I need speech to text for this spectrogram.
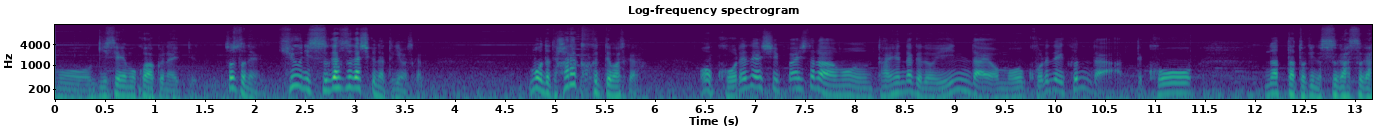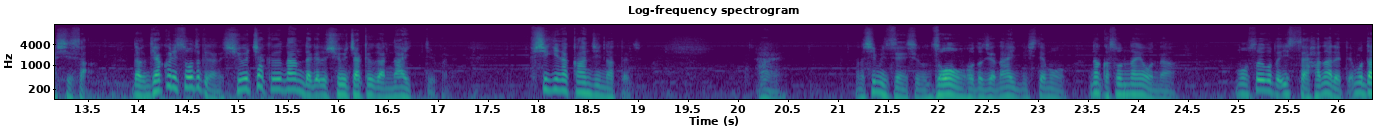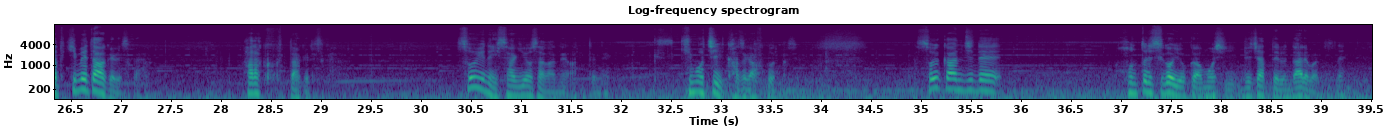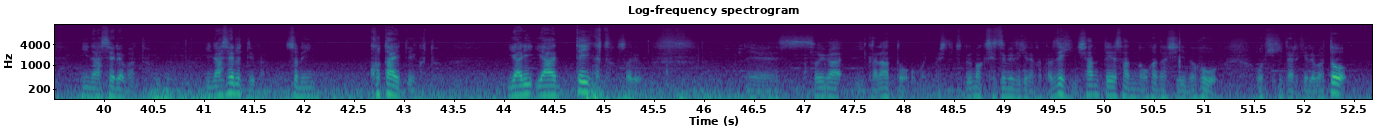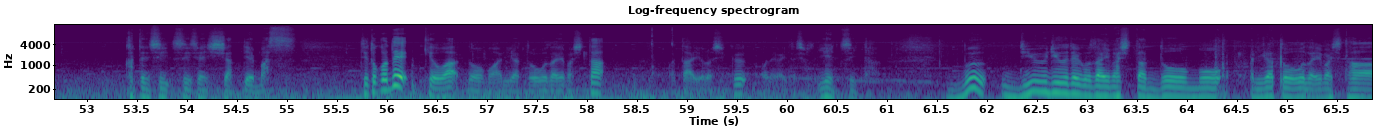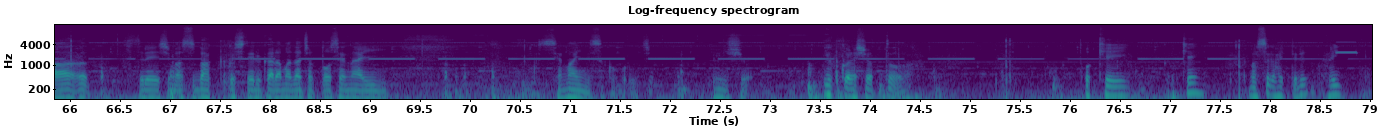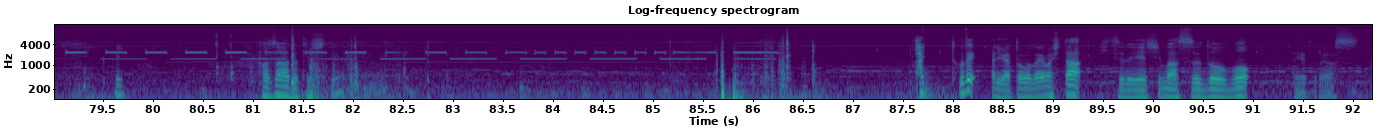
もう犠牲も怖くないっていう。そうするとね急にすがすがしくなってきますから。もうだって腹くくってますから。おこれで失敗したらもう大変だけどいいんだよ。もうこれでいくんだってこうなった時のすがすがしさ。だから逆にその時はね。執着なんだけど執着がないっていうかね。不思議な感じになったんですよ。はい。清水選手のゾーンほどじゃないにしてもなんかそんなようなもうそういうこと一切離れてもうだって決めたわけですから。腹くくったわけですから。そういうね潔さがねあってね気持ちいい風が吹くんですよ。そういう感じで本当にすごい欲がもし出ちゃってるんであればですねいなせればと。いなせるっていうかそれに応えていくと。やりやっていくとそれを、えー、それがいいかなと思いましたちょっとうまく説明できなかった。ら是非シャンテイさんのお話の方をお聞きいただければと勝手に推薦しちゃってます。というところで今日はどうもありがとうございました。またよろしくお願いいたします。家に着いた。無流々でございました。どうもありがとうございました。失礼します。バックしてるからまだちょっと押せない。狭いんですここうち。よいしょ。ゆっくらしよっと。OK OK まっすぐ入ってる？はい。はい。ハザード消して。はい。ということでありがとうございました。失礼します。どうも。ありがとうございます。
